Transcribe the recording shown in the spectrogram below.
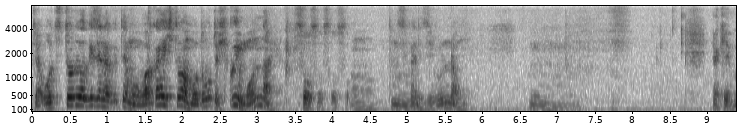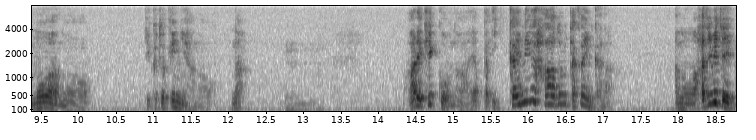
じゃあ落ちとるわけじゃなくても若い人はもともと低いもんなんや、そうそうそうそう。うん、確かに自分らも、うん。やけんもうあの行く時にあのな。あれ結構なやっぱ1回目がハードル高いんかな。あの初めて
